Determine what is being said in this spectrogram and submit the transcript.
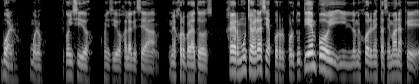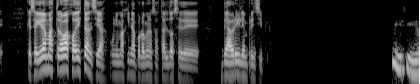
Bueno, bueno, coincido, coincido. Ojalá que sea mejor para todos. Ger, muchas gracias por, tu tiempo y, lo mejor en estas semanas que, seguirá más trabajo a distancia. Uno imagina por lo menos hasta el 12 de, abril en principio. Sí, sí,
